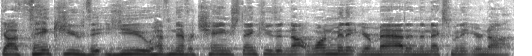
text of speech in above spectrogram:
God, thank you that you have never changed. Thank you that not one minute you're mad and the next minute you're not.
